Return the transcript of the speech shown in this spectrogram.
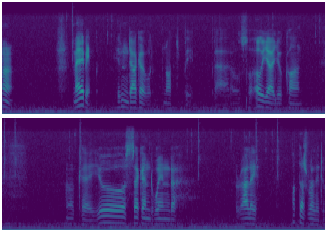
Hmm. Maybe. Hidden dagger would not be bad also. Oh yeah, you can't. Okay, you second wind rally. What does rally do?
